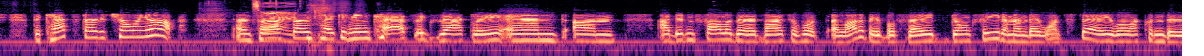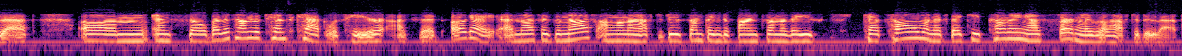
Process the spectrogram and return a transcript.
the cats started showing up, and so right. I started taking in cats exactly, and um, I didn't follow the advice of what a lot of people say: don't feed them, and they won't stay. Well, I couldn't do that. Um, and so by the time the 10th cat was here, I said, okay, enough is enough. I'm going to have to do something to find some of these cats home, and if they keep coming, I certainly will have to do that.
